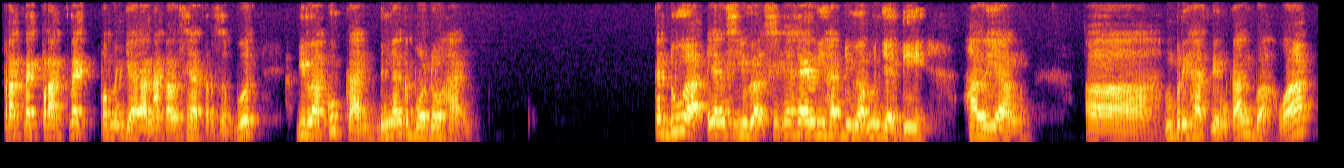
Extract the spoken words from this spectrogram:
praktek-praktek pemenjaraan akal sehat tersebut dilakukan dengan kebodohan. Kedua, yang juga saya lihat juga menjadi hal yang uh, memprihatinkan bahwa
